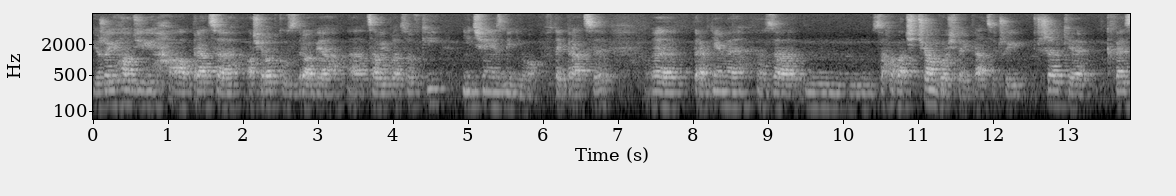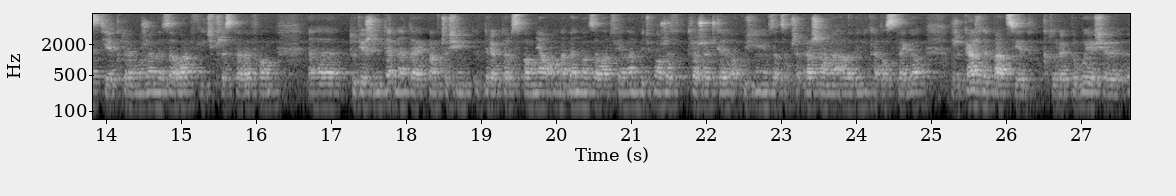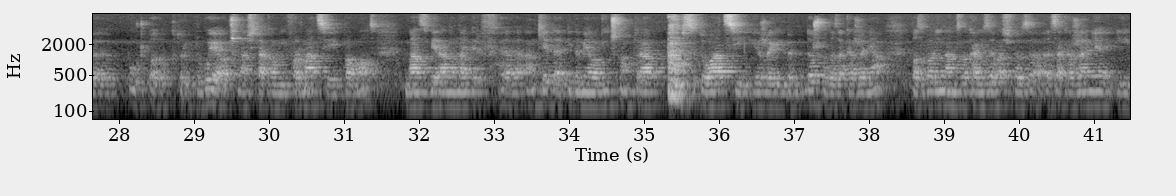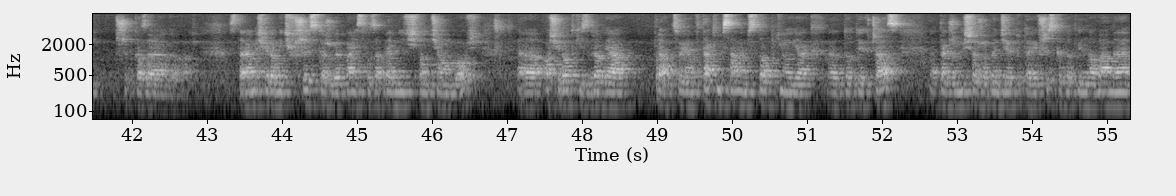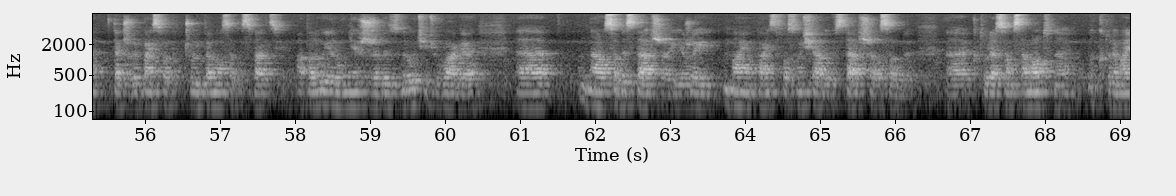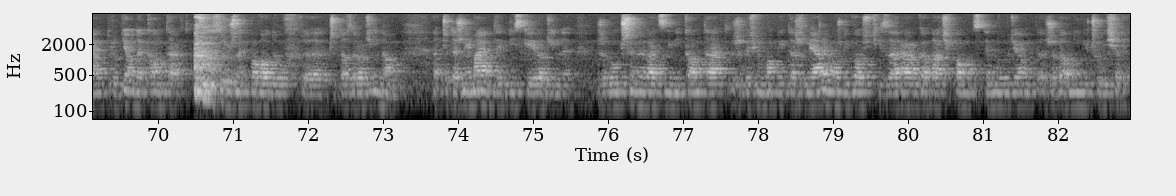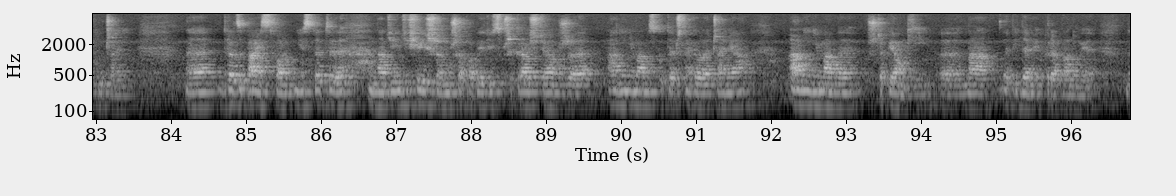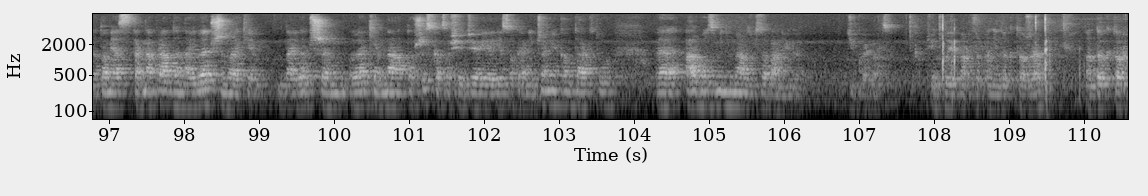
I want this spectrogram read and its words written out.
Jeżeli chodzi o pracę ośrodków zdrowia e, całej placówki, nic się nie zmieniło w tej pracy. E, Pragniemy za, mm, zachować ciągłość tej pracy, czyli wszelkie kwestie, które możemy załatwić przez telefon, e, tudzież internet, tak jak Pan wcześniej dyrektor wspomniał, one będą załatwione, być może troszeczkę opóźnieniem, za co przepraszamy, ale wynika to z tego, że każdy pacjent, który próbuje się, e, który próbuje otrzymać taką informację i pomoc, ma zbieraną najpierw e, ankietę epidemiologiczną, która w sytuacji, jeżeli by doszło do zakażenia, pozwoli nam zlokalizować to za- zakażenie i szybko zareagować. Staramy się robić wszystko, żeby Państwu zapewnić tą ciągłość. E, Ośrodki zdrowia pracują w takim samym stopniu jak e, dotychczas, także myślę, że będzie tutaj wszystko dopilnowane, tak żeby Państwo czuli pełną satysfakcję. Apeluję również, żeby zwrócić uwagę na osoby starsze. Jeżeli mają Państwo sąsiadów, starsze osoby, e, które są samotne, które mają utrudniony kontakt z różnych powodów, e, czy to z rodziną, e, czy też nie mają tej bliskiej rodziny, żeby utrzymywać z nimi kontakt, żebyśmy mogli też w miarę możliwości zareagować, pomóc tym ludziom, żeby oni nie czuli się wykluczeni. Drodzy Państwo, niestety na dzień dzisiejszy muszę powiedzieć z przykrością, że ani nie mamy skutecznego leczenia, ani nie mamy szczepionki e, na epidemię, która panuje. Natomiast tak naprawdę najlepszym lekiem, najlepszym lekiem na to wszystko, co się dzieje, jest ograniczenie kontaktu e, albo zminimalizowanie go. Dziękuję bardzo. Dziękuję bardzo Panie Doktorze. Pan Doktor y,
